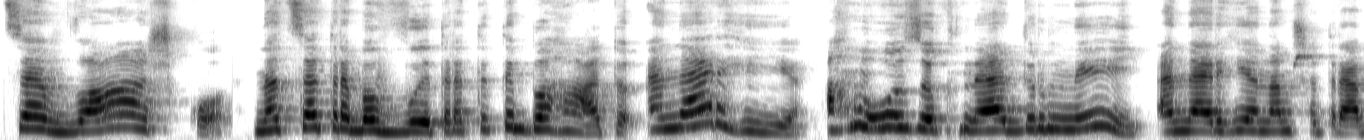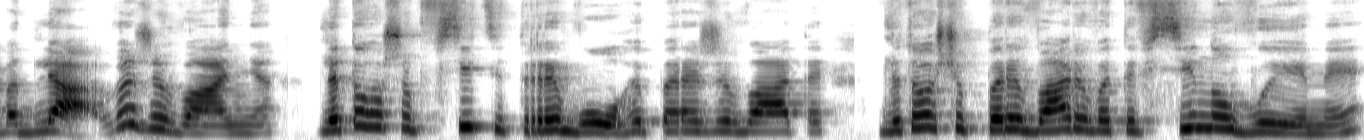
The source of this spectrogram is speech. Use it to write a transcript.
Це важко. На це треба витратити багато енергії, а мозок не дурний. Енергія нам ще треба для виживання, для того, щоб всі ці тривоги переживати, для того, щоб переварювати всі новини,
